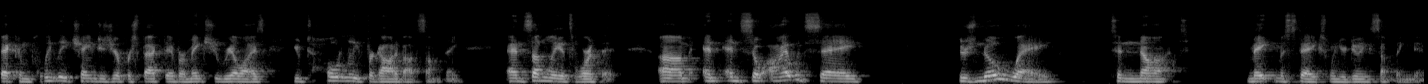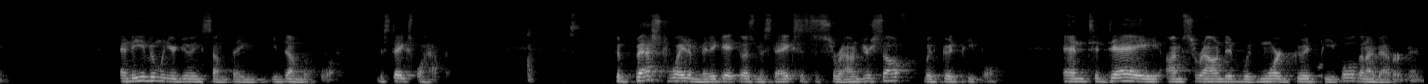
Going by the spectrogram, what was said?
that completely changes your perspective or makes you realize you totally forgot about something. And suddenly it's worth it. Um, and, and so I would say there's no way to not make mistakes when you're doing something new. And even when you're doing something you've done before, mistakes will happen the best way to mitigate those mistakes is to surround yourself with good people. And today I'm surrounded with more good people than I've ever been.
